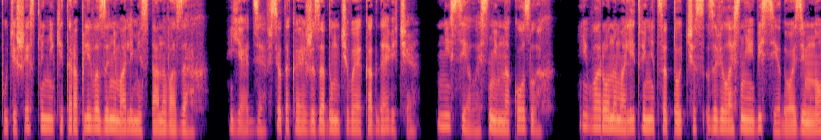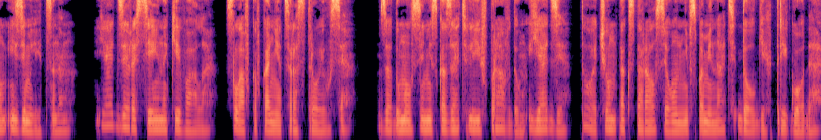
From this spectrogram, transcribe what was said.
Путешественники торопливо занимали места на вазах. Ядзя, все такая же задумчивая, как Давича, не села с ним на козлах, и ворона-молитвенница тотчас завела с ней беседу о земном и землицыном. Ядзя рассеянно кивала. Славка в конец расстроился. Задумался, не сказать ли и вправду Яде то, о чем так старался он не вспоминать долгих три года.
